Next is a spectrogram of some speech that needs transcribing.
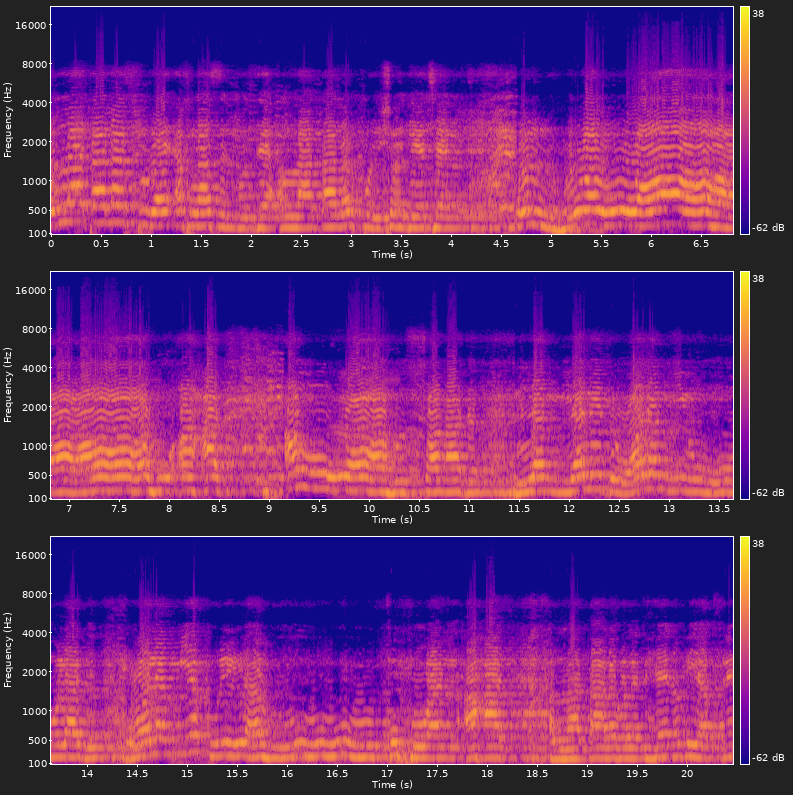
আল্লাহ তাআলা সূরা ইখলাসের মধ্যে আল্লাহ তাআলার পরিচয় দিয়েছেন। কুল হুয়াল্লাহু আহাদ আল্লাহুস সামাদ, লাম ইয়ালিদ ওয়া লাম ইউলাদ ওয়া লাম ইয়াকুল লাহু কুফুয়ান আহাদ। আল্লাহ তাআলা বলেন হে নবী আপনি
